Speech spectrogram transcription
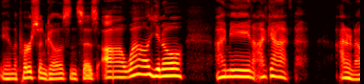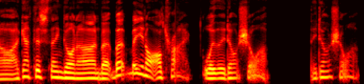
And the person goes and says, uh, well, you know, I mean, I've got, I don't know, I got this thing going on, but, but, but, you know, I'll try. Well, they don't show up. They don't show up.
